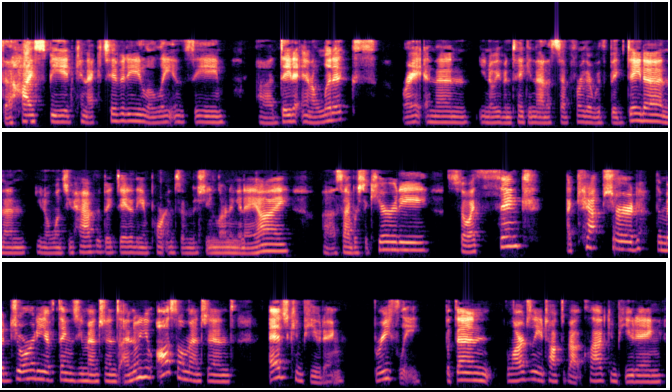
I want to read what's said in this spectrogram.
the high speed connectivity, low latency, uh, data analytics, right? And then, you know, even taking that a step further with big data. And then, you know, once you have the big data, the importance of machine learning and AI, uh, cybersecurity. So I think I captured the majority of things you mentioned. I know you also mentioned edge computing briefly, but then largely you talked about cloud computing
